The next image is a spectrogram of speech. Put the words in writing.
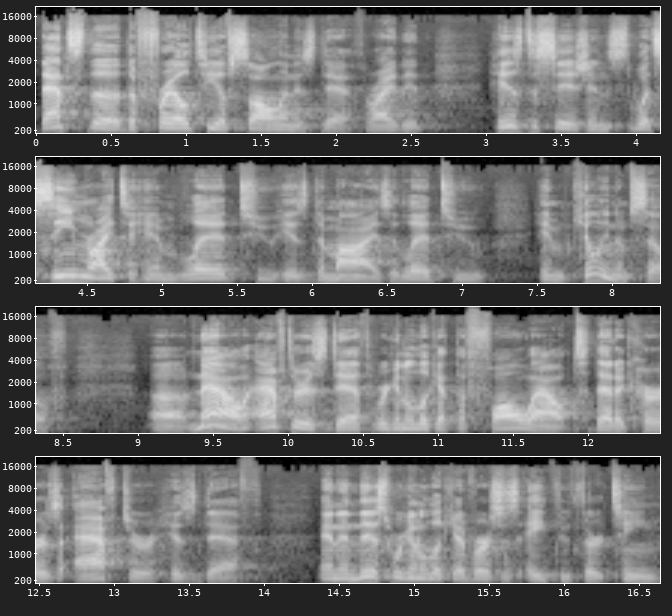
That's the, the frailty of Saul and his death, right? It, his decisions, what seemed right to him, led to his demise. It led to him killing himself. Uh, now, after his death, we're going to look at the fallout that occurs after his death. And in this, we're going to look at verses 8 through 13.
